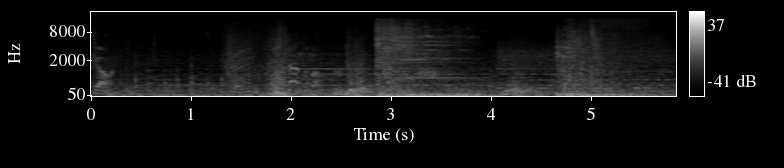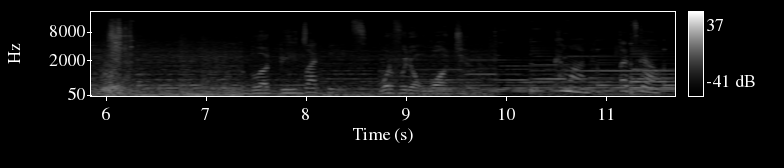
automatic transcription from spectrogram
Get going. Giacomo! Blood beads? Blood beads. What if we don't want to? Come on, let's go.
